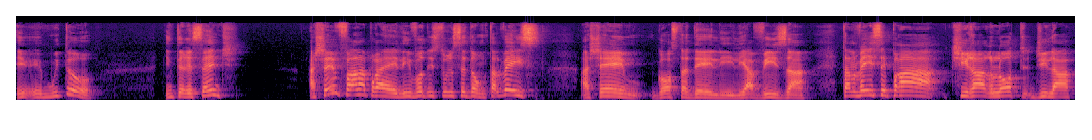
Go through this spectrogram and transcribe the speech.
É, é muito interessante. Hashem fala para ele, vou destruir Sedom. Talvez Hashem gosta dele, lhe avisa. Talvez é para tirar Lot de lá,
